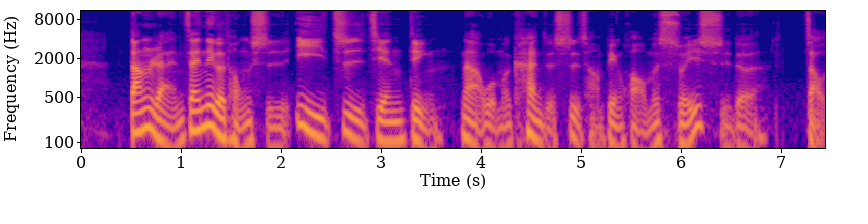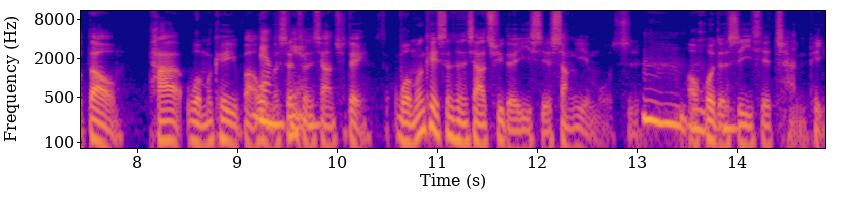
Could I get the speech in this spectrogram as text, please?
当然在那个同时，意志坚定。那我们看着市场变化，我们随时的找到它，我们可以把我们生存下去，对，我们可以生存下去的一些商业模式，嗯，哦，或者是一些产品，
